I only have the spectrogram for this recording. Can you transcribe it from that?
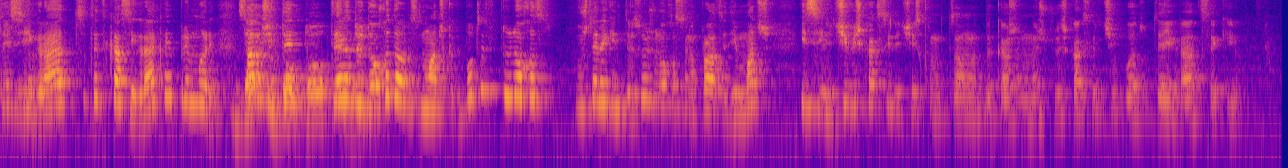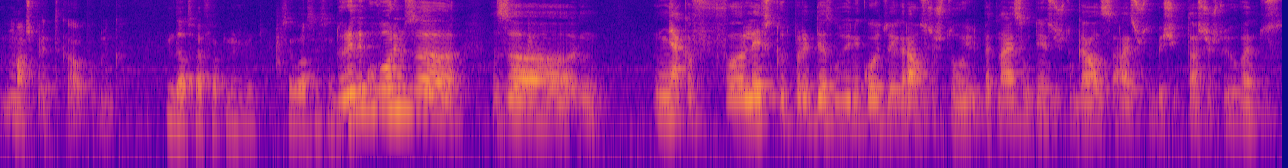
Те е. си Да. играят, те така си играеха и при Мъри. Да, Само, че те, то- то- те не дойдоха да смачкат Ботев, дойдоха, въобще не ги интересува, дойдоха се направят един матч и си личи, виж как си личи, искам да кажа нещо, виж как си личи, когато те играят всеки матч пред такава публика. Да, това е факт между другото. Съгласен съм. Дори не говорим за, за някакъв Левски от преди 10 години, който е играл срещу или 15 години срещу Галат Сарай, срещу Бешикташ, срещу Ювентус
